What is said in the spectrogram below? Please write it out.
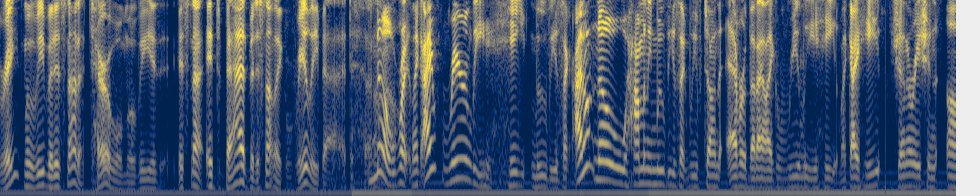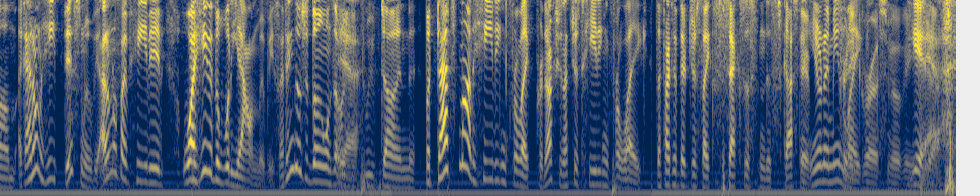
great movie, but it's not a terrible movie. It, it's not. It's bad, but it's not like really bad. No, know. right. Like I rarely hate movies. Like I don't know how many movies like we've done ever that I like really hate. Like I hate Generation Um. Like I don't hate this movie. I don't know if I've hated. Well, I hated the Woody Allen movies. I think those are the only ones that Yeah. we've, we've done. But that's not hating for like production. That's just hating for like the fact that they're just like sexist and disgusting. They're you know what I mean? Like gross movies. Yeah. yeah.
